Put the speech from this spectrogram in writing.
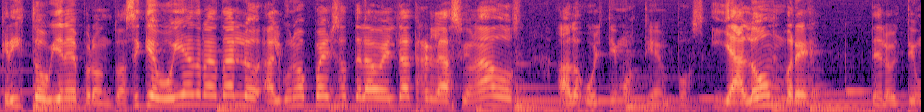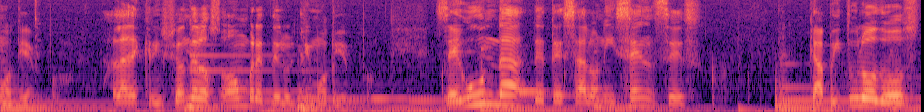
Cristo viene pronto. Así que voy a tratar algunos versos de la verdad relacionados a los últimos tiempos y al hombre del último tiempo. A la descripción de los hombres del último tiempo. Segunda de Tesalonicenses, capítulo 2,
